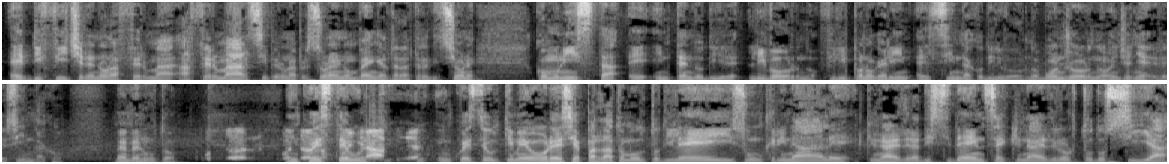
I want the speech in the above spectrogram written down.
è difficile non afferma- affermarsi per una persona che non venga dalla tradizione comunista e intendo dire Livorno. Filippo Nogarin è il sindaco di Livorno. Buongiorno ingegnere sindaco, benvenuto. In queste, ulti- in queste, ultime ore si è parlato molto di lei su un crinale, il crinale della dissidenza, il crinale dell'ortodossia,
